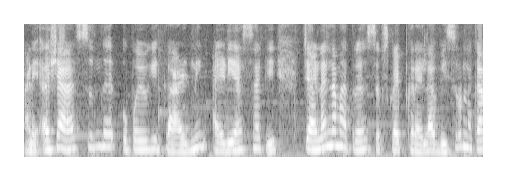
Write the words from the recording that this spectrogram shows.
आणि अशा सुंदर उपयोगी गार्डनिंग आयडियासाठी चॅनलला मात्र सबस्क्राईब करायला विसरू नका.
